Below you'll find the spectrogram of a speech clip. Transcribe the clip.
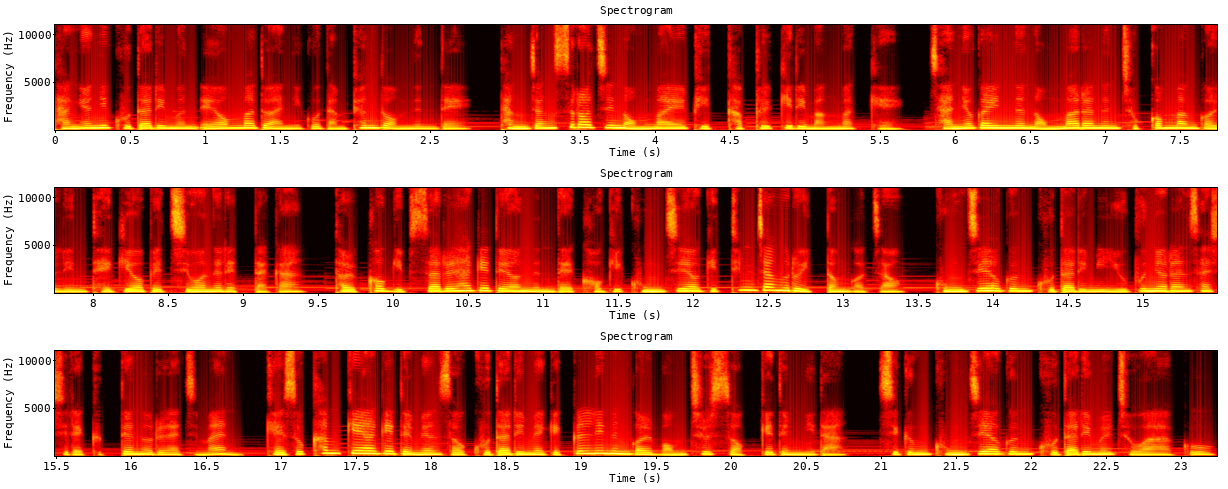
당연히 고다림은 애엄마도 아니고 남편도 없는데 당장 쓰러진 엄마의 빚 갚을 길이 막막해 자녀가 있는 엄마라는 조건만 걸린 대기업에 지원을 했다가 덜컥 입사를 하게 되었는데 거기 공지혁이 팀장으로 있던 거죠. 공지혁은 고다림이 유부녀란 사실에 극대노를 하지만 계속 함께하게 되면서 고다림에게 끌리는 걸 멈출 수 없게 됩니다. 지금 공지혁은 고다림을 좋아하고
